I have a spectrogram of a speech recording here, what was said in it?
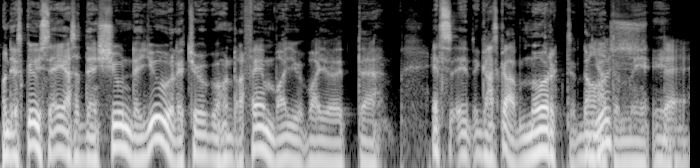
och det ska ju sägas att den 7 juli 2005 var ju, var ju ett, eh, ett, ett ganska mörkt datum Just i, i.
